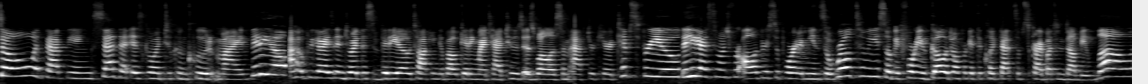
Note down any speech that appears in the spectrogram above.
So with that being said, that is going to conclude my video. I hope you guys enjoyed this video talking about getting my tattoos as well as some aftercare tips for you. Thank you guys so much for all of your support. It means the world to me. So before you go, don't forget to click that subscribe button down below.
